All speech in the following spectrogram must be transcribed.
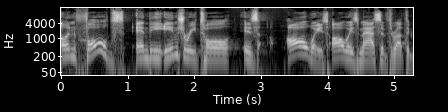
unfolds. And the injury toll is always, always massive throughout the,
